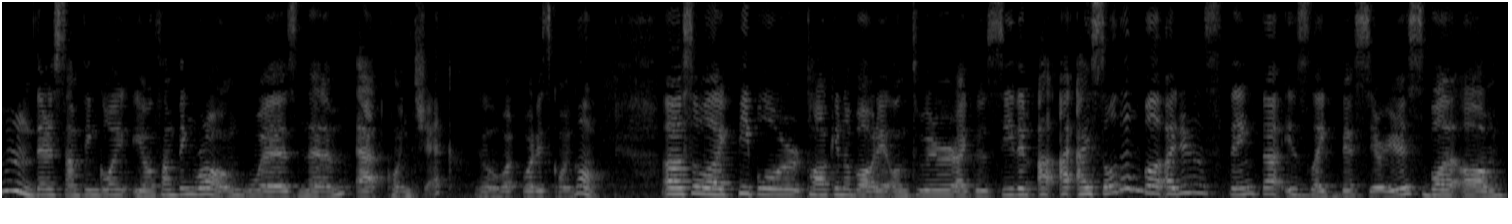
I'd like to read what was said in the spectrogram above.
hmm, there's something going, you know, something wrong with NEM at CoinCheck. You know, what, what is going on? Uh, so like people were talking about it on Twitter. I could see them. I, I, I saw them, but I didn't think that is like this serious. But um,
